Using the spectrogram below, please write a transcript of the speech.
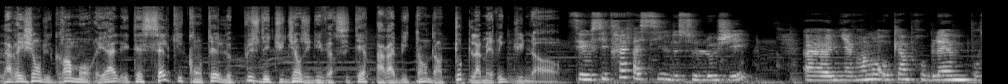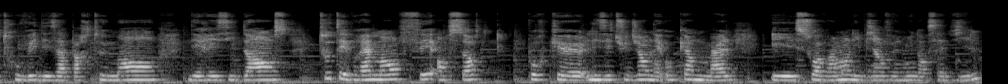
la région du Grand Montréal était celle qui comptait le plus d'étudiants universitaires par habitant dans toute l'Amérique du Nord. C'est aussi très facile de se loger euh, il n'y a vraiment aucun problème pour trouver des appartements, des résidences. Tout est vraiment fait en sorte pour que les étudiants n'aient aucun mal et soient vraiment les bienvenus dans cette ville.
